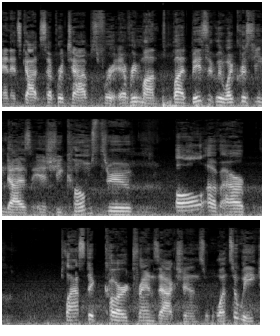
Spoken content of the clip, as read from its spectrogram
and it's got separate tabs for every month. But basically, what Kristine does is she combs through all of our plastic card transactions once a week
